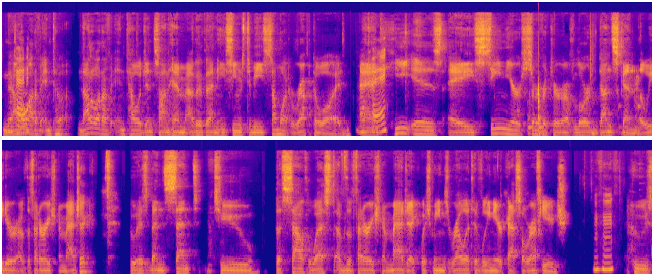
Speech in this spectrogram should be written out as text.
not Okay. a lot of intel, not a lot of intelligence on him, other than he seems to be somewhat reptiloid, Okay. and he is a senior servitor of Lord Dunscon, the leader of the Federation of Magic, who has been sent to the southwest of the Federation of Magic, which means relatively near Castle Refuge hmm who's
